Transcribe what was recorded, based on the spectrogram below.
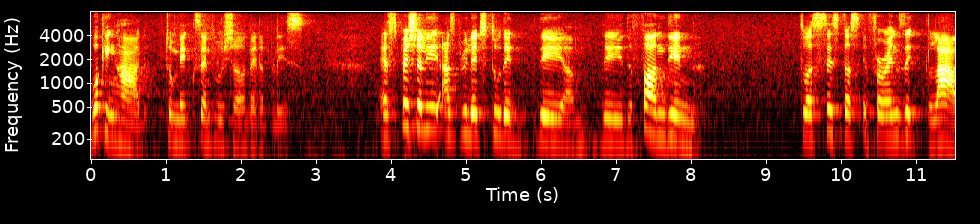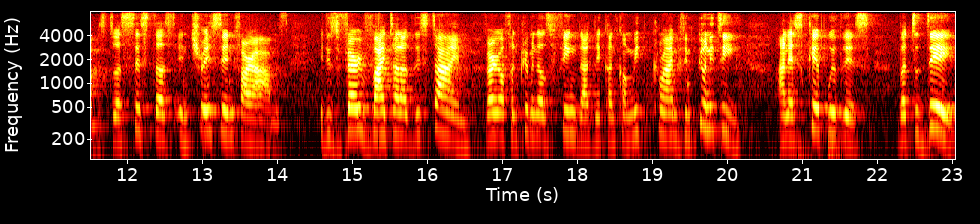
working hard to make St. Lucia a better place, especially as it relates to the, the, um, the, the funding to assist us in forensic labs, to assist us in tracing firearms. It is very vital at this time. Very often criminals think that they can commit crime with impunity and escape with this. But today,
